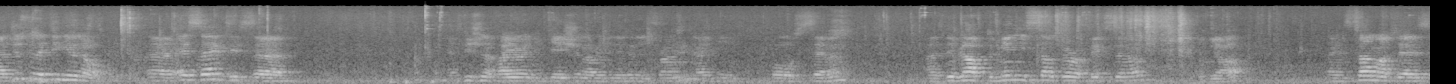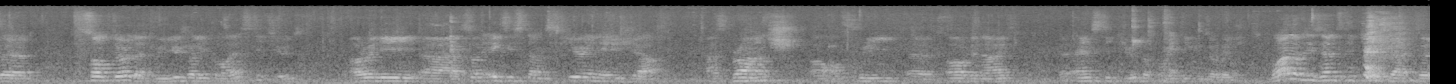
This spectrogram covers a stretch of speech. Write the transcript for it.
uh, just to let you know, uh, ESSEC is uh, an institution of higher education originated in France in 1907, has developed many centers of excellence in Europe, and some of these uh, centers that we usually call institutes already uh, some existence here in Asia as branch of free uh, organized uh, institute operating in the region. One of these institutes that uh,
